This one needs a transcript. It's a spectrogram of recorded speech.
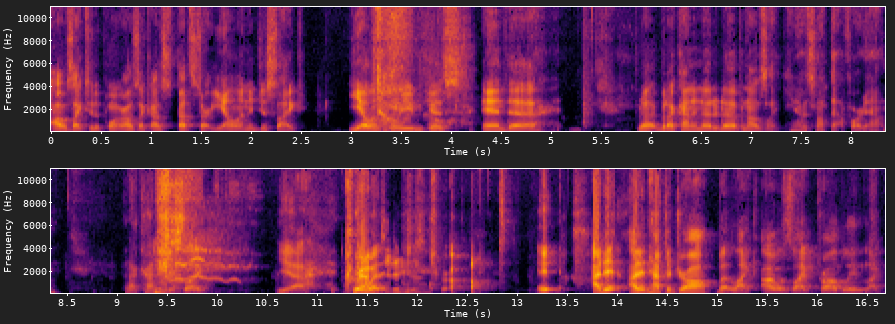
I was like to the point where I was like I was about to start yelling and just like yelling for Oh, you no. because and uh, but I, but I kind of nutted up and I was like, you know, it's not that far down, and I kind of just like, yeah, it Crapped wa- it and just dropped. it i didn't i didn't have to drop but like i was like probably like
